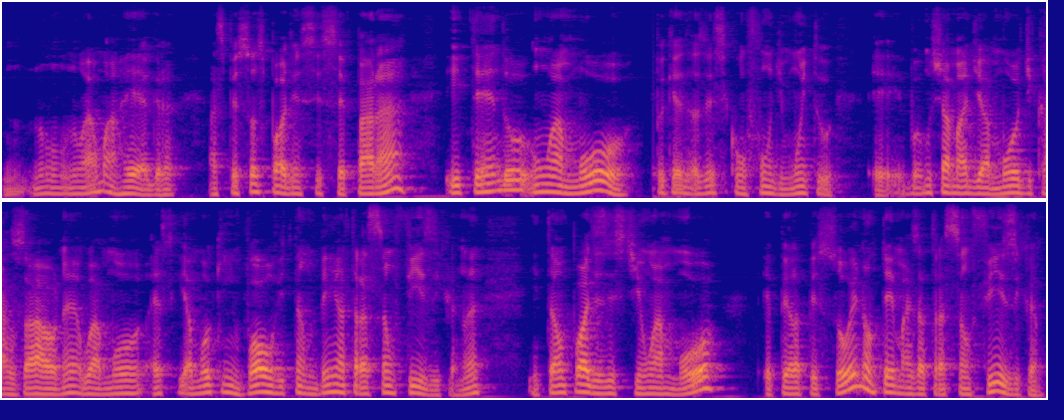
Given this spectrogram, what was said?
Não, não é uma regra. As pessoas podem se separar e tendo um amor, porque às vezes se confunde muito é, vamos chamar de amor de casal, né? O amor, esse amor que envolve também atração física, né? Então pode existir um amor é, pela pessoa e não ter mais atração física,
